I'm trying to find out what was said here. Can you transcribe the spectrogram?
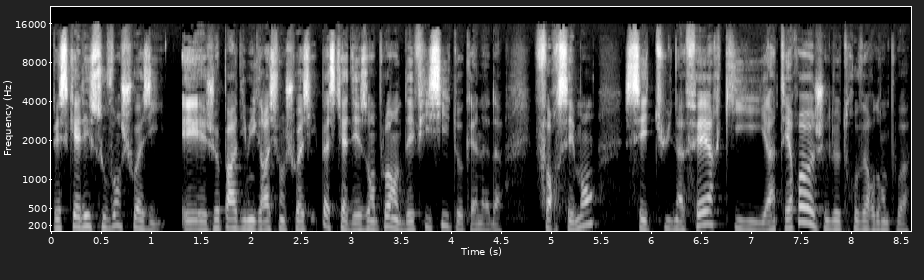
parce qu'elle est souvent choisie. Et je parle d'immigration choisie parce qu'il y a des emplois en déficit au Canada. Forcément, c'est une affaire qui interroge le trouveur d'emploi.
